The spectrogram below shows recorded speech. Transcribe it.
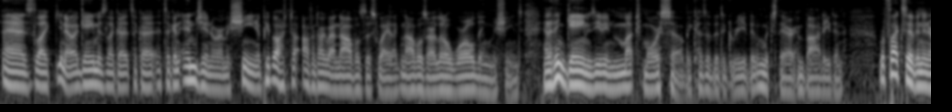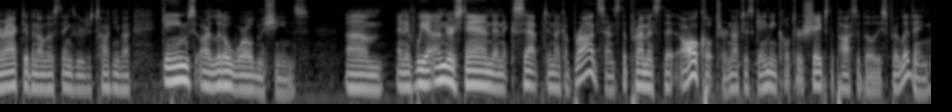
as like you know a game is like a it's like a it's like an engine or a machine you know, people often talk about novels this way like novels are little worlding machines and i think games even much more so because of the degree in which they're embodied and reflexive and interactive and all those things we were just talking about games are little world machines um, and if we understand and accept in like a broad sense the premise that all culture not just gaming culture shapes the possibilities for living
